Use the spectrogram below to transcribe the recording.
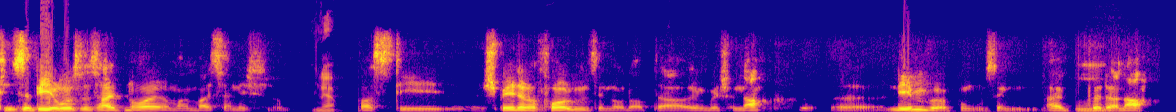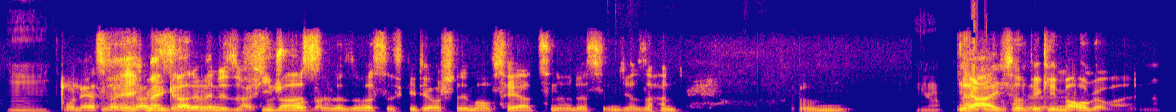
dieser Virus ist halt neu und man weiß ja nicht, ja. was die späteren Folgen sind oder ob da irgendwelche Nach äh, Nebenwirkungen sind, halt mhm. für danach. Mhm. Und erst ja, ich meine, gerade wenn du so viel warst oder sowas, das geht ja auch schnell mal aufs Herz. Ne? Das sind ja Sachen, ähm, ja, ja muss man hatte, wirklich im Auge behalten. Ne?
